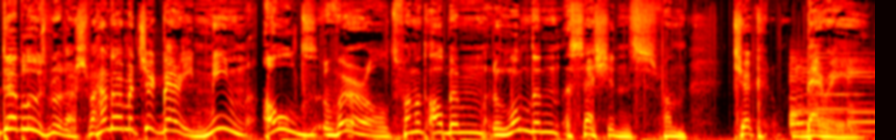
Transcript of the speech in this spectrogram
The Blues Brothers. We gaan door met Chuck Berry. Mean Old World. Van het album London Sessions. Van Chuck Berry.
